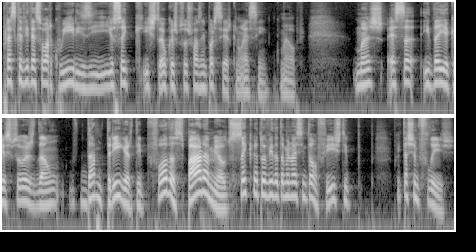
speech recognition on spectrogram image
parece que a vida é só arco-íris e, e eu sei que isto é o que as pessoas fazem parecer, que não é assim, como é óbvio. Mas essa ideia que as pessoas dão dá-me trigger. Tipo, foda-se, para, meu. Sei que a tua vida também não é assim tão fixe. Tipo, porquê que estás sempre feliz?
